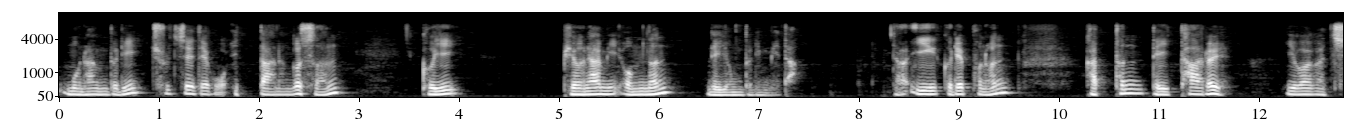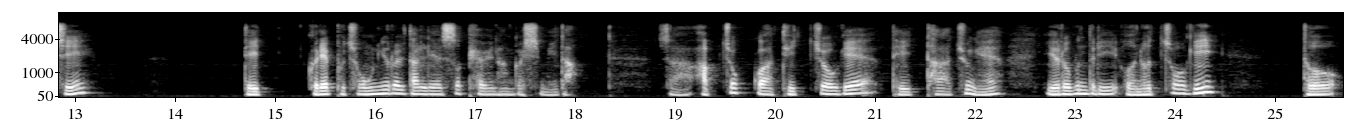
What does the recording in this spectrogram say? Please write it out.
문항들이 출제되고 있다는 것은 거의 변함이 없는 내용들입니다. 자, 이 그래프는 같은 데이터를 이와 같이 데이, 그래프 종류를 달리해서 표현한 것입니다. 자, 앞쪽과 뒤쪽의 데이터 중에 여러분들이 어느 쪽이 더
